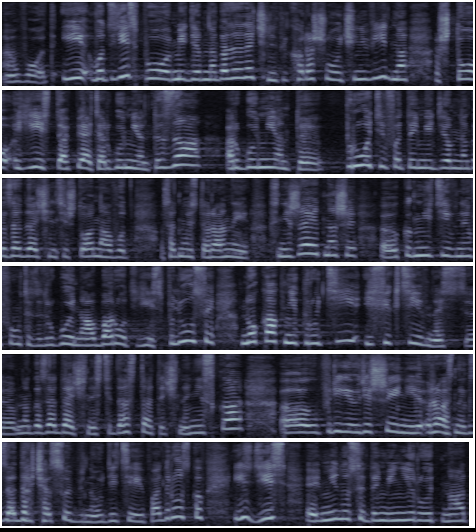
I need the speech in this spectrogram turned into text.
Вот. И вот здесь по медиамногозадачности хорошо очень видно, что есть опять аргументы «за», аргументы против этой медиамногозадачности, что она вот с одной стороны снижает наши э, когнитивные функции, с другой наоборот есть плюсы, но как ни крути, эффективность э, многозадачности достаточно низка э, при решении разных задач, особенно у детей и подростков, и здесь минусы доминируют над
